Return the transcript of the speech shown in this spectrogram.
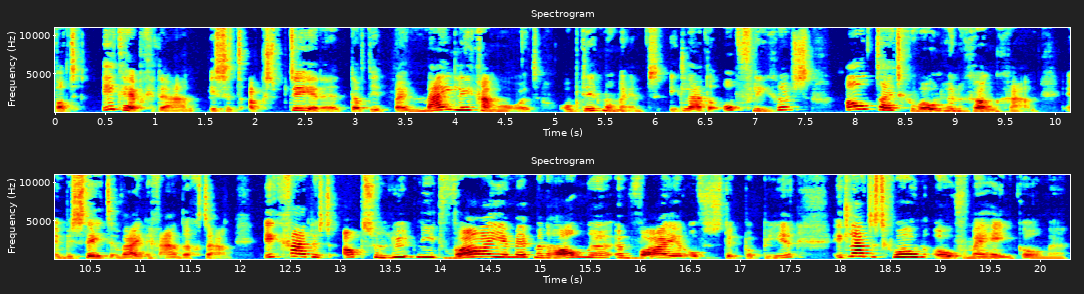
Wat ik heb gedaan, is het accepteren dat dit bij mijn lichaam hoort op dit moment. Ik laat de opvliegers altijd gewoon hun gang gaan en besteed er weinig aandacht aan. Ik ga dus absoluut niet waaien met mijn handen, een waaier of een stuk papier. Ik laat het gewoon over mij heen komen.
